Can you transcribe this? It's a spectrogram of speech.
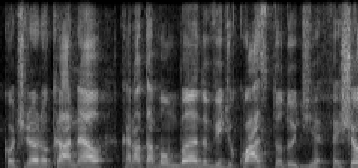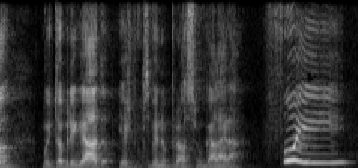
continua no canal, o canal tá bombando, vídeo quase todo dia, fechou? Muito obrigado e a gente se vê no próximo, galera. Fui!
